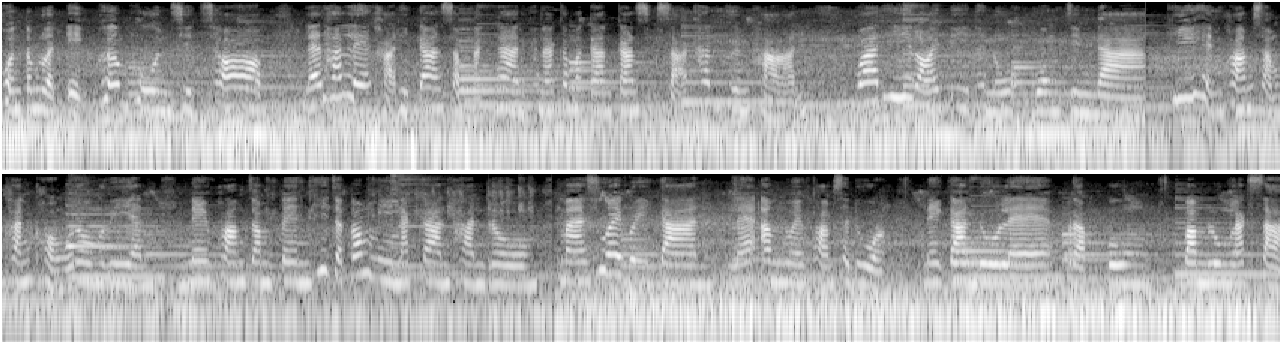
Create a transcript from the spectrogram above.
พลตำรวจเอกเพิ่มพูนชิดชอบ และท่านเลขาธิการสำนักงานคณะกรรมการการศึกษาขั้นพื้นฐาน ว่าที่ร้อยตรีธนุวงจินดา ที่เห็นความสำคัญของโรงเรียน ในความจำเป็นที่จะต้องมีนักการพานโรง มาช่วยบริการและอำนวยความสะดวก ในการดูแลปรับปรุง บำรุงรักษา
